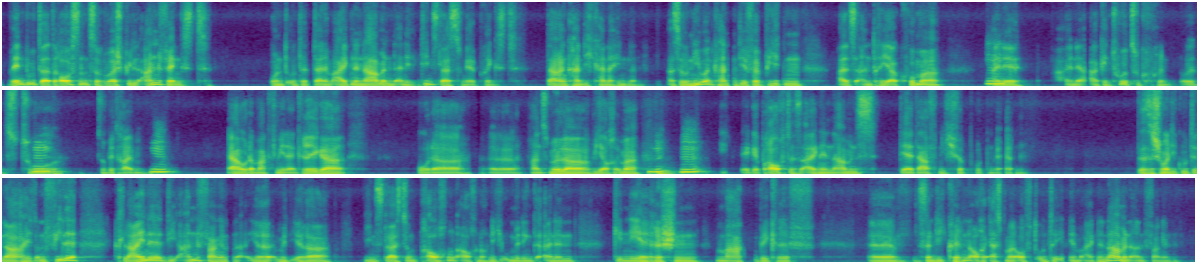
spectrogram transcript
wenn du da draußen zum Beispiel anfängst und unter deinem eigenen Namen eine Dienstleistung erbringst, daran kann dich keiner hindern. Also niemand kann dir verbieten, als Andrea Kummer mhm. eine, eine Agentur zu gründen oder zu, mhm. zu betreiben. Mhm. Ja, oder Maximilian Gräger, oder äh, Hans Müller, wie auch immer, mhm. der Gebrauch des eigenen Namens, der darf nicht verboten werden. Das ist schon mal die gute Nachricht. Und viele kleine, die anfangen ihre, mit ihrer Dienstleistung, brauchen auch noch nicht unbedingt einen generischen Markenbegriff, äh, sondern die können auch erstmal oft unter ihrem eigenen Namen anfangen.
